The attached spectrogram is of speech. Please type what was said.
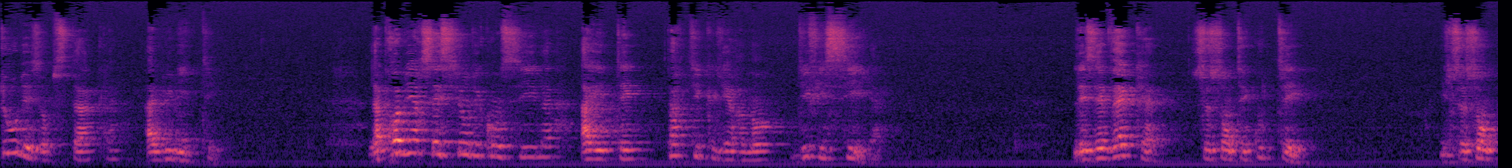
tous les obstacles à l'unité. La première session du Concile a été particulièrement difficile. Les évêques se sont écoutés, ils se sont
